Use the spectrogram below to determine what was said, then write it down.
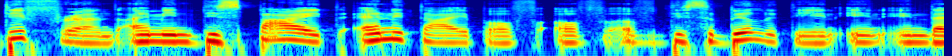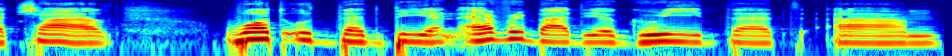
different. I mean, despite any type of of, of disability in, in in that child what would that be? And everybody agreed that um,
